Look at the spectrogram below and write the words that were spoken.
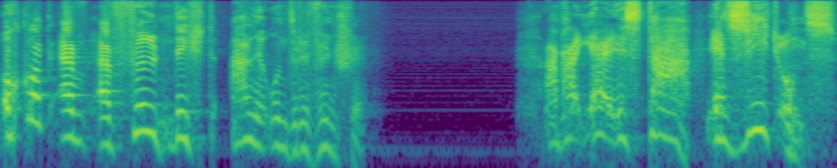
Auch Gott erfüllt nicht alle unsere Wünsche. Aber er ist da, er sieht uns.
